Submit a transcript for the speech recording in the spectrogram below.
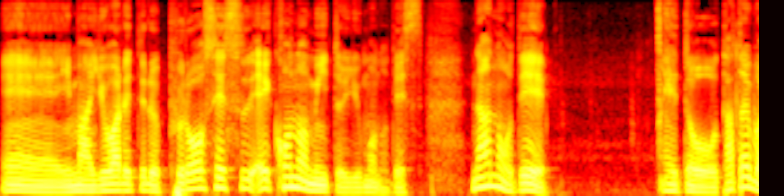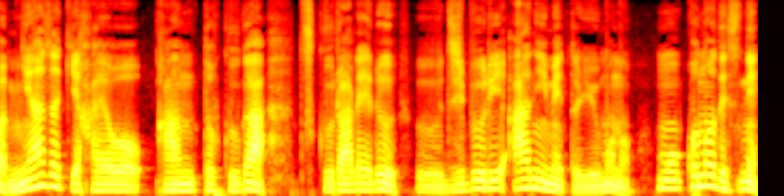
えー、今言われているプロセスエコノミーというものです。なので、えっ、と、例えば宮崎駿監督が作られるジブリアニメというもの、もうこのですね、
